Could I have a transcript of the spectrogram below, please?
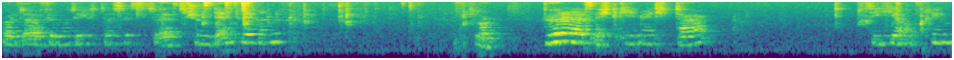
Aber dafür muss ich das jetzt zuerst schon wieder entwickeln. So, würde das echt gehen, wenn ich da sie hier aufkleben?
